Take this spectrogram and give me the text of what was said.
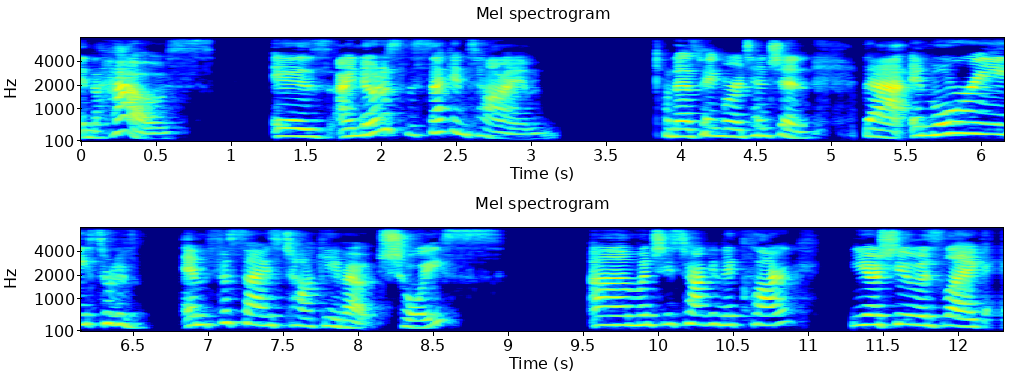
in the house is I noticed the second time when I was paying more attention that Emori sort of emphasized talking about choice um, when she's talking to Clarke. You know, she was like,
